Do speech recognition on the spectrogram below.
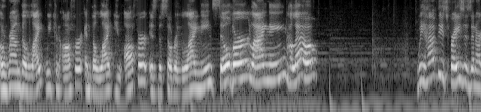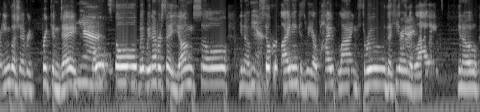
around the light we can offer, and the light you offer is the silver lining. Silver lining. Hello we have these phrases in our English every freaking day. Yeah. Old soul. We, we never say young soul. You know, yeah. silver lining because we are pipeline through the healing right. of light. You know,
